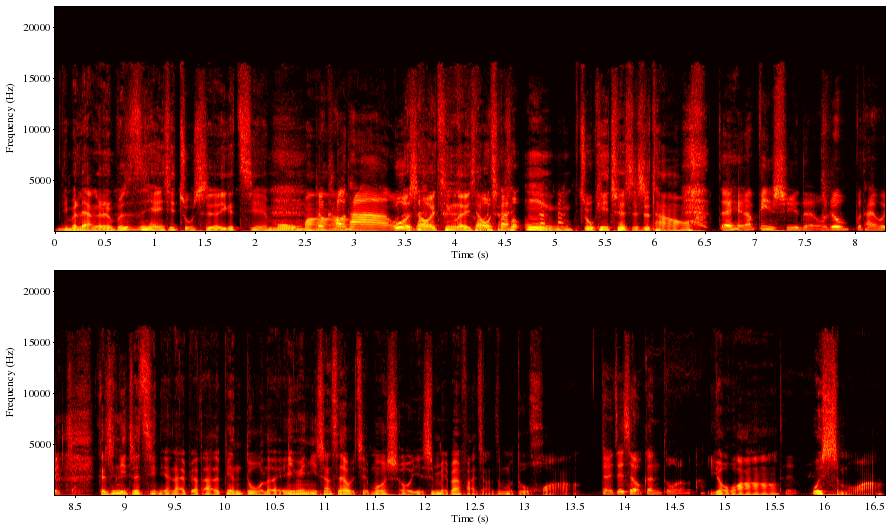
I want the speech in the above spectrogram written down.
你们两个人不是之前一起主持了一个节目吗？就靠他。我有稍微听了一下，我想说，嗯，主 key 确实是他哦。对，那必须的，我就不太会讲。可是你这几年来表达的变多了，因为你上次有节目的时候也是没办法讲这么多话。对，这次有更多了吗？有啊。对，为什么啊？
